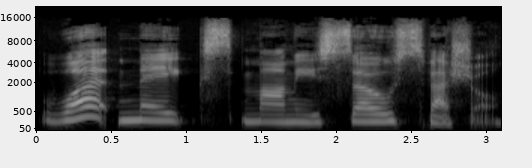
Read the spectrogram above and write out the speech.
what makes mommies so special?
